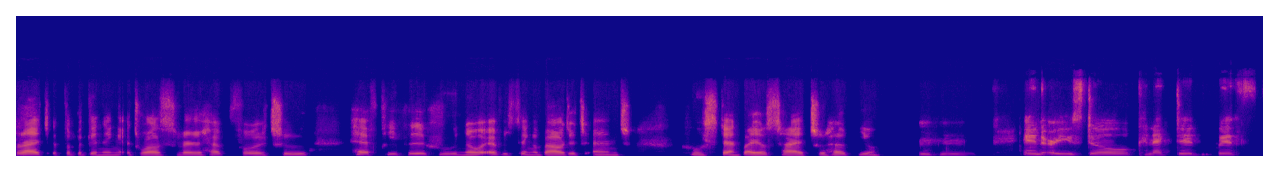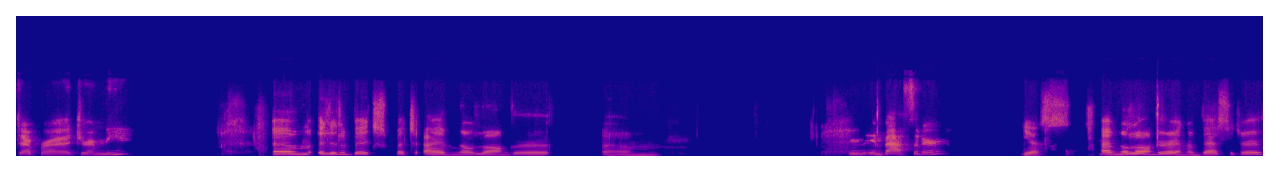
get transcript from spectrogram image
right at the beginning, it was very helpful to have people who know everything about it and who stand by your side to help you. Mm-hmm. And are you still connected with DEBRA Germany? Um, a little bit, but I'm no longer um, an ambassador. Yes, I'm no longer an ambassador,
